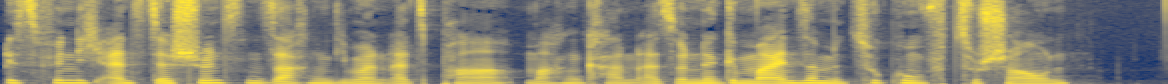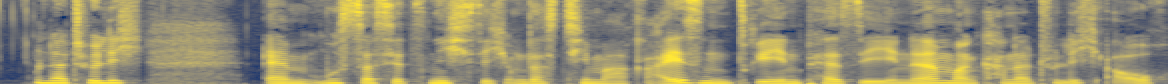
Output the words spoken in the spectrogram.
ist, finde ich, eins der schönsten Sachen, die man als Paar machen kann. Also eine gemeinsame Zukunft zu schauen. Und natürlich ähm, muss das jetzt nicht sich um das Thema Reisen drehen per se. Ne? Man kann natürlich auch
